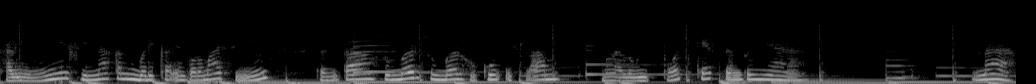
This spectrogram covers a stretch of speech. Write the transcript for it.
Kali ini Vina akan memberikan informasi tentang sumber-sumber hukum Islam melalui podcast tentunya. Nah,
